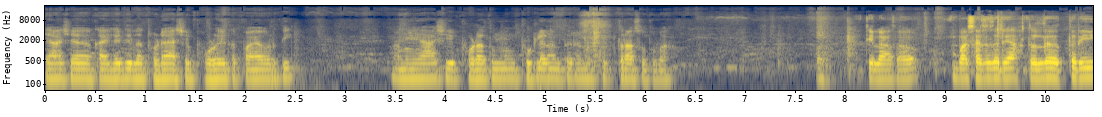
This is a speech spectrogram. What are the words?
ह्या अशा काही काही तिला थोड्या असे फोडं येतात पायावरती. आणि ह्या अशी फोडातून मग फुटल्यानंतर खूप त्रास होतो बा. तिला आता बसायचं जरी असलं तर- तरी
